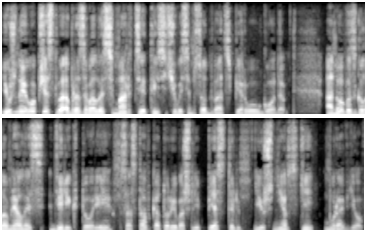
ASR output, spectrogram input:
Южное общество образовалось в марте 1821 года. Оно возглавлялось директорией, в состав которой вошли Пестель, Юшневский, Муравьев.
